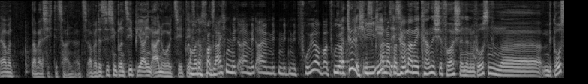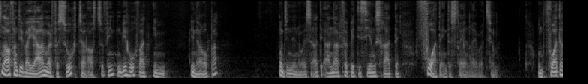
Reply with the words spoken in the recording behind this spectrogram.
Ja, aber da weiß ich die Zahlen jetzt. Aber das ist im Prinzip ja in allen OECD. Kann man das vergleichen mit, äh, mit, äh, mit, mit, mit früher? Weil früher Natürlich, es gibt, es haben amerikanische Forscher in einem großen, äh, mit großem Aufwand über Jahre mal versucht herauszufinden, wie hoch war im, in Europa und in den USA die Analphabetisierungsrate vor der industriellen Revolution und vor der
